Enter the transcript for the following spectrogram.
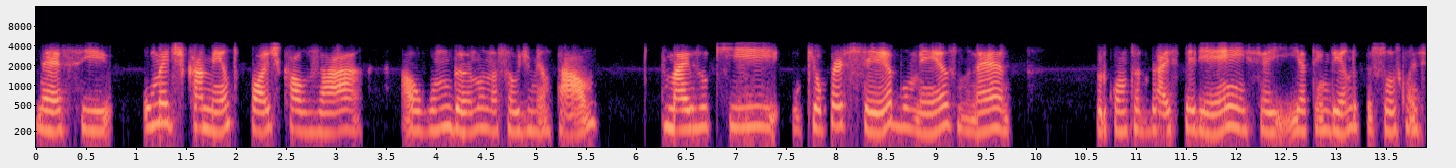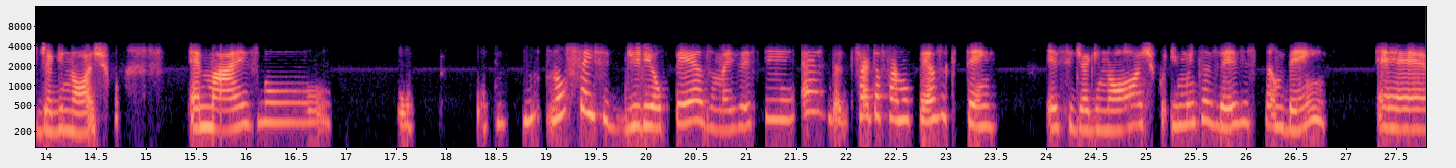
né? Se o medicamento pode causar algum dano na saúde mental, mas o que o que eu percebo mesmo, né? por conta da experiência e atendendo pessoas com esse diagnóstico, é mais no. O, não sei se diria o peso, mas esse é, de certa forma, o peso que tem esse diagnóstico e muitas vezes também, é,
